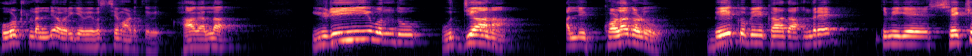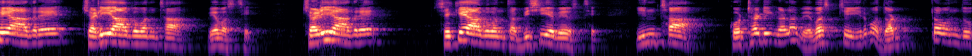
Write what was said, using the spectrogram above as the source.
ಹೋಟ್ಲಲ್ಲಿ ಅವರಿಗೆ ವ್ಯವಸ್ಥೆ ಮಾಡ್ತೇವೆ ಹಾಗಲ್ಲ. ಇಡೀ ಒಂದು ಉದ್ಯಾನ, ಅಲ್ಲಿ ಕೊಳಗಳು, ಬೇಕು ಬೇಕಾದ, ಅಂದರೆ ನಿಮಗೆ ಸೆಕೆ ಆದರೆ ಚಳಿ ಆಗುವಂಥ ವ್ಯವಸ್ಥೆ. ಚಳಿ ಆದರೆ ಸೆಕೆ ಆಗುವಂಥ ಬಿಸಿಯ ವ್ಯವಸ್ಥೆ. ಇಂಥ ಕೊಠಡಿಗಳ ವ್ಯವಸ್ಥೆ ಇರುವ ದೊಡ್ಡ ಒಂದು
